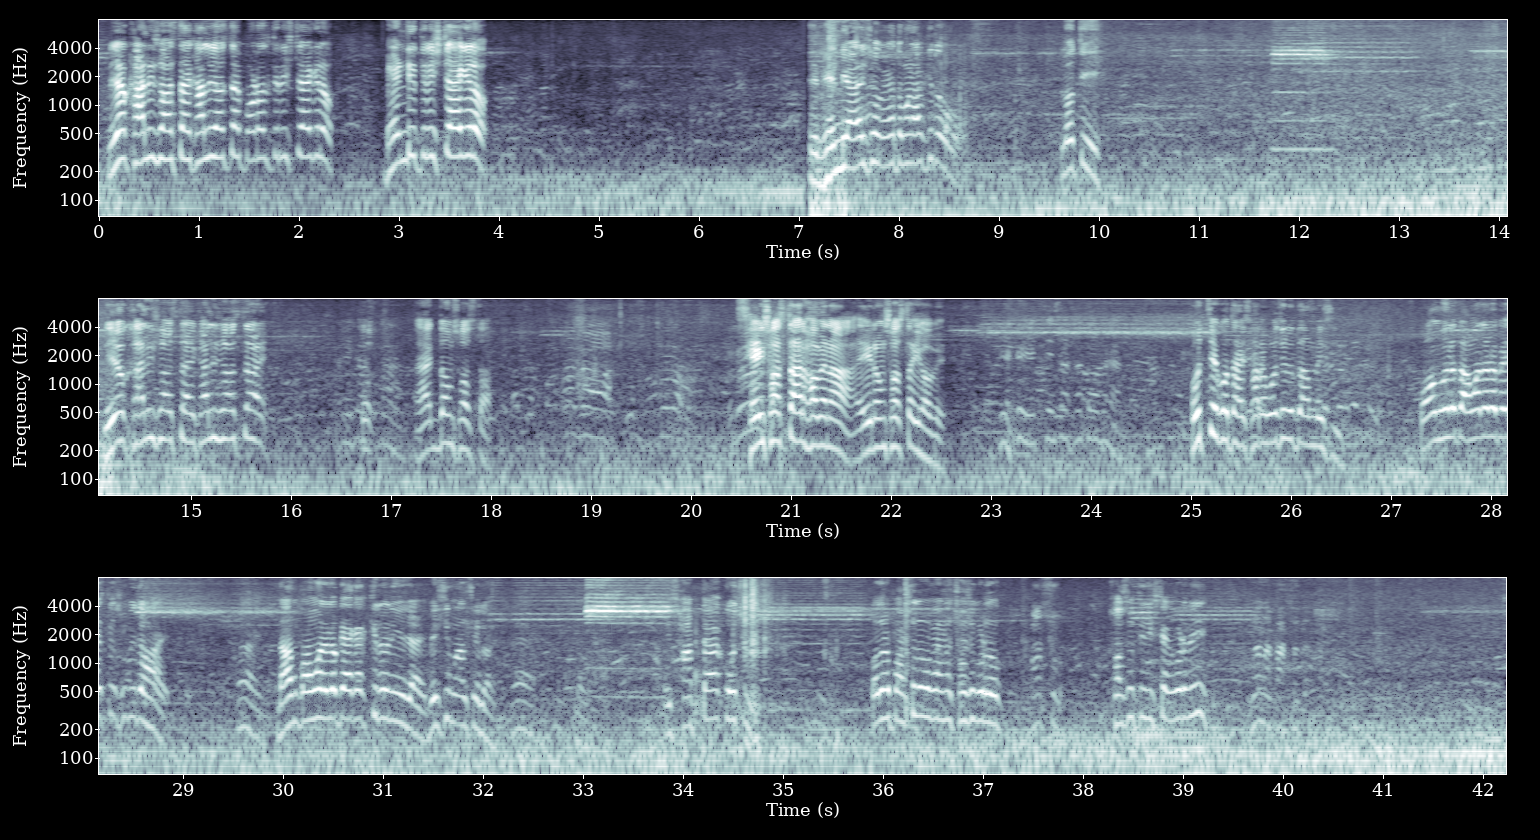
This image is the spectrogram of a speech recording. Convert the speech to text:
দেখো খালি সস্তায় খালি সস্তায়, পটল তিরিশ টাকা কিলো, ভেন্ডি তিরিশ টাকা এই ভেন্ডি আড়াইশো টাকা তোমার আর কি দেবো? লতি। দেখো খালি সস্তায় খালি সস্তায়। একদম সস্তা। সেই সস্তা আর হবে না এইরকম সস্তাই হবে। হচ্ছে কোথায়? সারা বছরের দাম বেশি। কম হলে তো আমাদেরও বেচতে সুবিধা হয়। দাম কম হলে লোকে এক এক কিলো নিয়ে যায় বেশি মাল সেল হয়। এই ষাট টাকা কচু। কত পাঁচশো দেবো কেন? ছশো করে দেবো। ছশো তিরিশ টাকা করে দিই?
